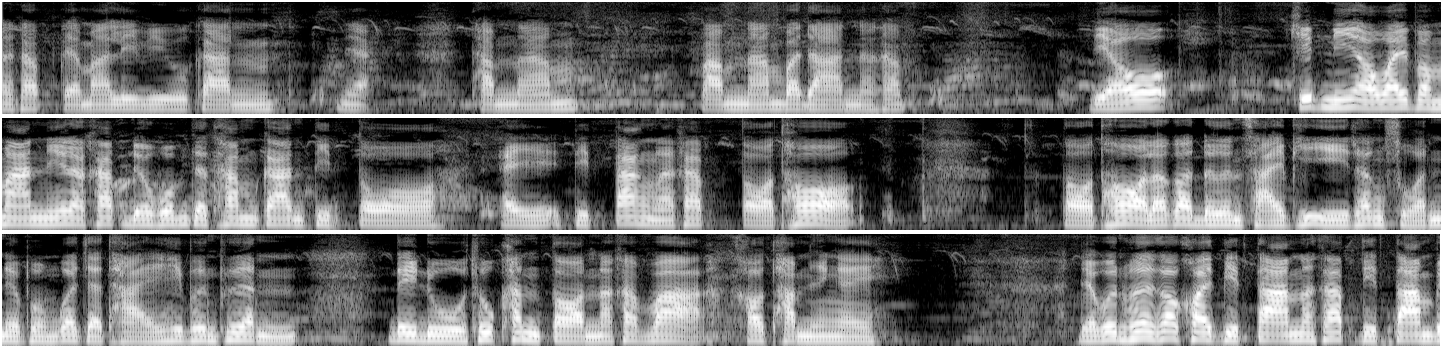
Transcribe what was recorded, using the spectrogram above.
นะครับ แต่มารีวิวการเนี่ยทำน้ำปั๊มน้ำบาดาลนนะครับ เดี๋ยวคลิปนี้เอาไว้ประมาณนี้แหละครับ เดี๋ยวผมจะทำการติดต่อไอติดตั้งนะครับ ต่อท่อ ต่อท่อแล้วก็เดินสาย PE ทั้งสวนเดี๋ยวผมก็จะถ่ายให้เพื่อนๆ ได้ดูทุกขั้นตอนนะครับว่าเขาทำยังไง เดี๋ยวเพื่อนๆก็คอยติดตามนะครับ ติดตามไป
